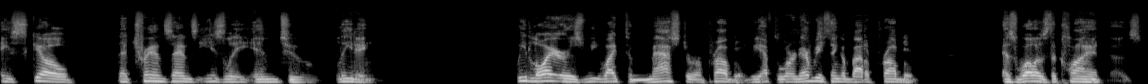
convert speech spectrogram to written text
a skill that transcends easily into leading we lawyers, we like to master a problem. We have to learn everything about a problem as well as the client does.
